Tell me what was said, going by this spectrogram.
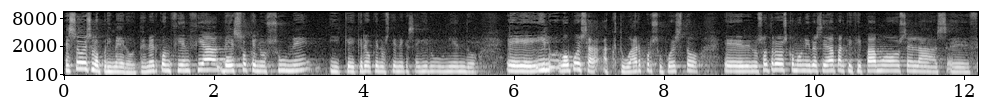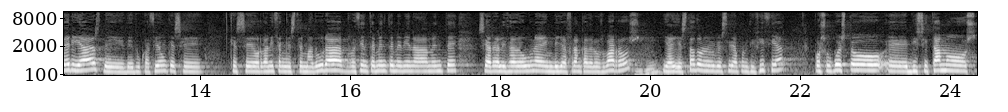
Eso es lo primero, tener conciencia de eso que nos une y que creo que nos tiene que seguir uniendo. Eh, y luego, pues, actuar, por supuesto. Eh, nosotros como universidad participamos en las eh, ferias de, educación que se, que se organizan en Extremadura. Recientemente me viene a la mente, se ha realizado una en Villafranca de los Barros, y ahí he estado en la Universidad Pontificia. Por supuesto, visitamos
